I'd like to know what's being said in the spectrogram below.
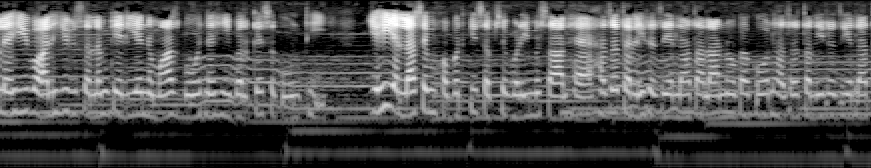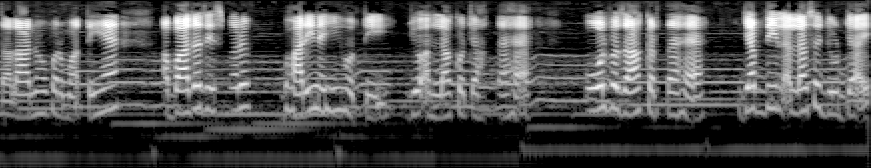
علیہ وآلہ وسلم کے لیے نماز بوجھ نہیں بلکہ سکون تھی۔ یہی اللہ سے محبت کی سب سے بڑی مثال ہے۔ حضرت علی رضی اللہ تعالیٰ عنہ کا قول حضرت علی رضی اللہ تعالیٰ عنہ فرماتے ہیں، عبادت اس پر بھاری نہیں ہوتی جو اللہ کو چاہتا ہے۔ قول وضاح کرتا ہے، جب دل اللہ سے جڑ جائے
